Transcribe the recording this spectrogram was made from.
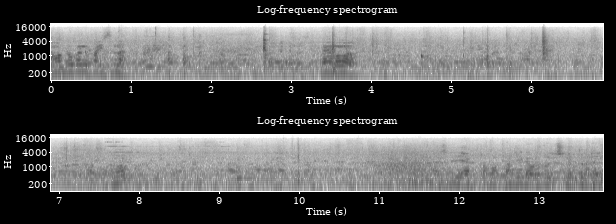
আমার দোকানে পাইছি না। হ্যাঁ মামা। একটা মক্কা যেটা ওটা হচ্ছে ছিয়াত্তর টাকা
